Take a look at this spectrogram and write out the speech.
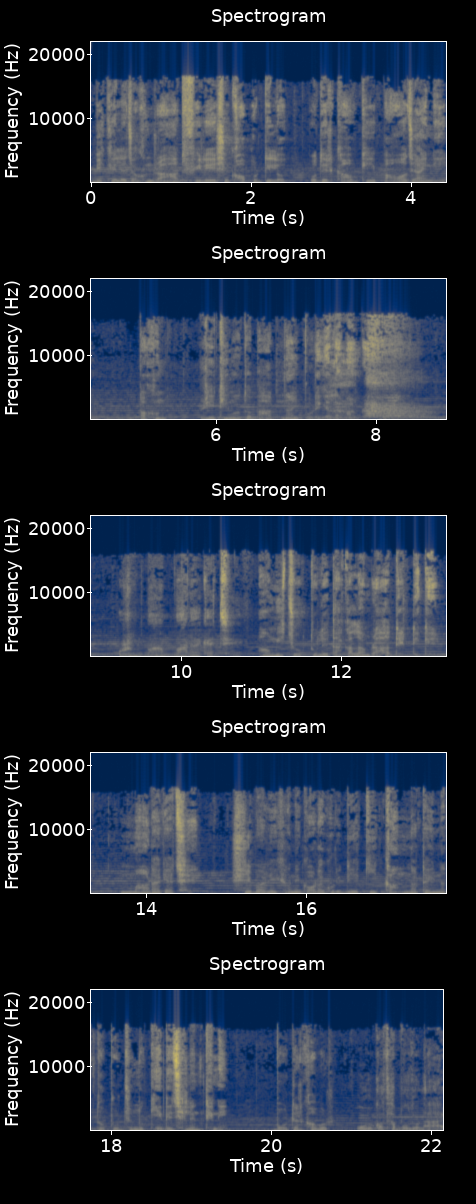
বিকেলে যখন রাহাত ফিরে এসে খবর দিল ওদের কাউকেই পাওয়া যায়নি তখন রীতিমতো ভাবনায় পড়ে গেলাম আমরা। ওর মা মারা গেছে। আমি চোখ তুলে তাকালাম রাহাতের দিকে। মারা গেছে? সেবার এখানে গড়াগড়ি দিয়ে কি কান্নাটাই না তপুর জন্য কেঁদেছিলেন তিনি? বউটার খবর? ওর কথা বলো না আর।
